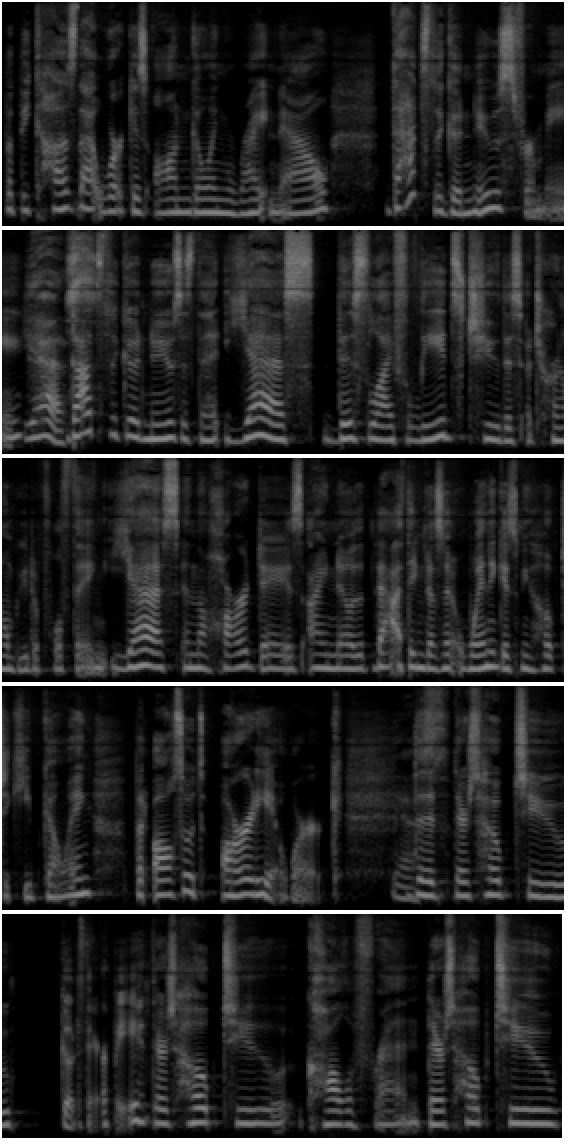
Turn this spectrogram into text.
but because that work is ongoing right now, that's the good news for me. Yes. That's the good news is that yes, this life leads to this eternal beautiful thing. Yes, in the hard days, I know that that thing doesn't win. It gives me hope to keep going, but also it's already at work. Yes. The, there's hope to go to therapy. There's hope to call a friend. There's hope to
